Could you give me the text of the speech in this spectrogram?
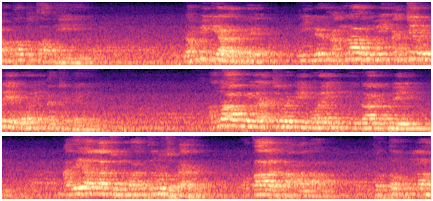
அத்தத்து தாத்தி நம்பிக்கையாளர்களே நீங்கள் அல்லாஹுவை அஞ்ச வேண்டிய முறை அஞ்சுங்கள் அல்லாஹுவை அஞ்ச வேண்டிய முறை என்றால் எப்படி? அதே அல்லாஹ் சொல்லுவாங்க திரும்ப சொல்றாரு. வகால தஆலா ஃபத்தகுல்லாஹ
